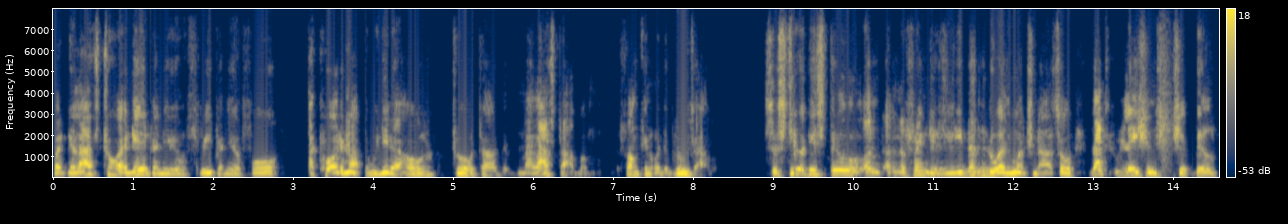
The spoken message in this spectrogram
But the last tour I did, 2003, 2004, I called him up. We did a whole tour with uh, my last album, Funkin' with the Blues album. So Stuart is still on, on the fringes. He doesn't do as much now. So that relationship built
